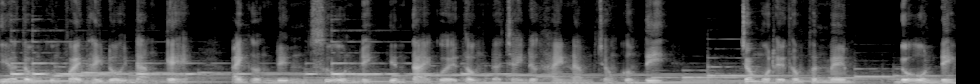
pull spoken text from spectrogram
thì hệ thống cũng phải thay đổi đáng kể ảnh hưởng đến sự ổn định hiện tại của hệ thống đã chạy được 2 năm trong công ty. Trong một hệ thống phần mềm, độ ổn định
